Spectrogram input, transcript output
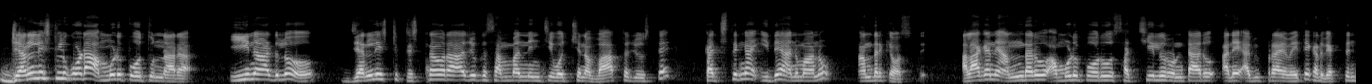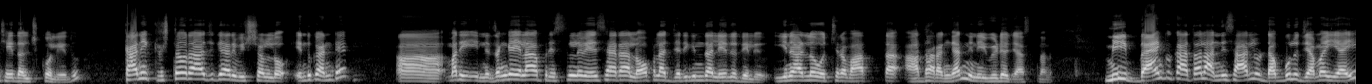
జర్నలిస్టులు కూడా అమ్ముడు పోతున్నారా? ఈనాడులో జర్నలిస్ట్ కృష్ణరాజుకు సంబంధించి వచ్చిన వార్త చూస్తే ఖచ్చితంగా ఇదే అనుమానం అందరికీ వస్తుంది. అలాగనే అందరూ అమ్ముడుపోరు సచ్చీలు ఉంటారు అనే అభిప్రాయం అయితే ఇక్కడ వ్యక్తం చేయదలుచుకోలేదు. కానీ కృష్ణరాజు గారి విషయంలో ఎందుకంటే మరి నిజంగా ఇలా ప్రశ్నలు వేశారా? లోపల జరిగిందా? లేదో తెలియదు. ఈనాడులో వచ్చిన వార్త ఆధారంగా నేను ఈ వీడియో చేస్తున్నాను. మీ బ్యాంకు ఖాతాలో అన్నిసార్లు డబ్బులు జమ అయ్యాయి.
